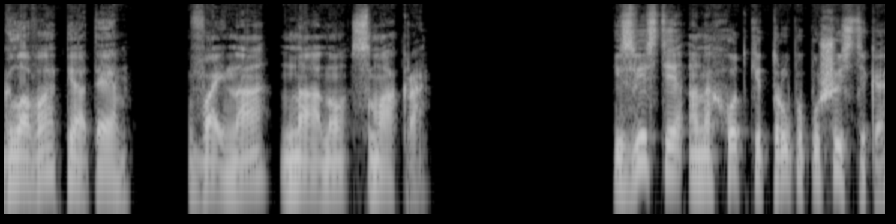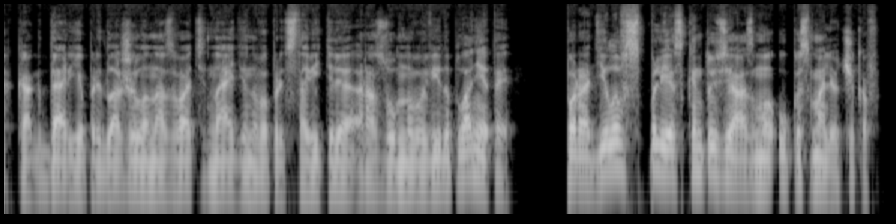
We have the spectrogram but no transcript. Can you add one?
Глава 5. Война нано с макро. Известие о находке трупа пушистика, как Дарья предложила назвать найденного представителя разумного вида планеты, породило всплеск энтузиазма у космолетчиков.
